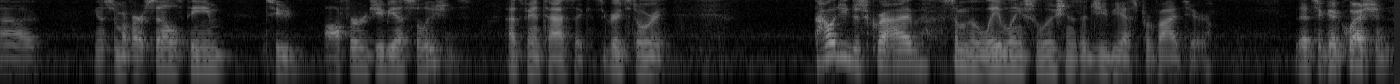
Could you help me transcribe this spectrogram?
uh, you know some of our sales team to offer GBS solutions. That's fantastic. It's a great story. How would you describe some of the labeling solutions that GBS provides here? That's a good question.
